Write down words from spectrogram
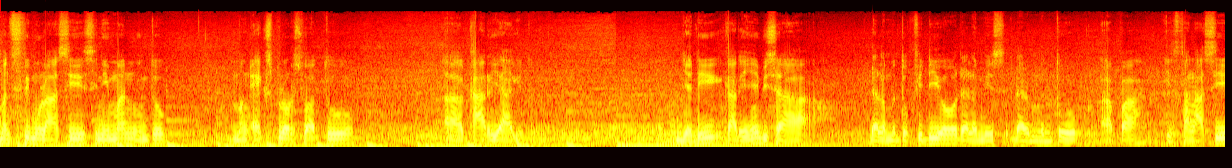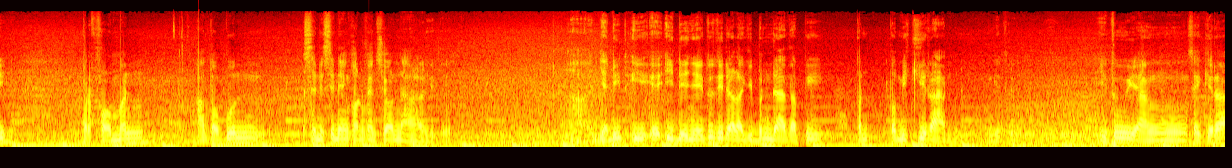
menstimulasi seniman untuk mengeksplor suatu uh, karya gitu jadi karyanya bisa dalam bentuk video dalam dalam bentuk apa instalasi performance ataupun seni-seni yang konvensional gitu Nah, jadi idenya itu tidak lagi benda tapi pemikiran gitu. Itu yang saya kira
